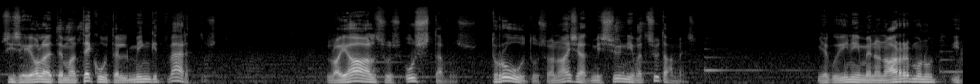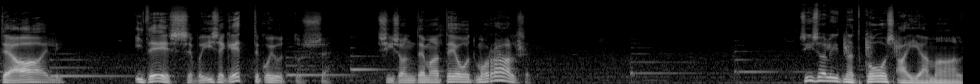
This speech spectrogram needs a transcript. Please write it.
siis ei ole tema tegudel mingit väärtust. lojaalsus, ustavus, truudus on asjad, mis sünnivad südames. ja kui inimene on armunud ideaali ideesse või isegi ettekujutusse, siis on tema teod moraalsed. Siis olid nad koos aiamaal.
